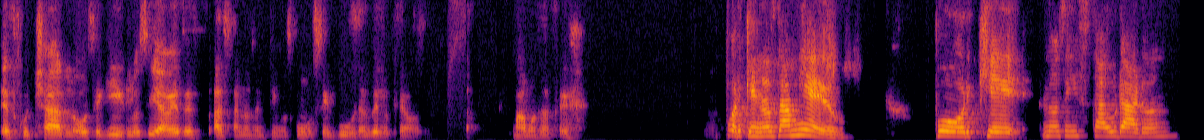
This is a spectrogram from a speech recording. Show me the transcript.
escucharlo o seguirlo, y a veces hasta nos sentimos como seguras de lo que vamos a hacer. ¿Por qué nos da miedo? Porque nos instauraron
